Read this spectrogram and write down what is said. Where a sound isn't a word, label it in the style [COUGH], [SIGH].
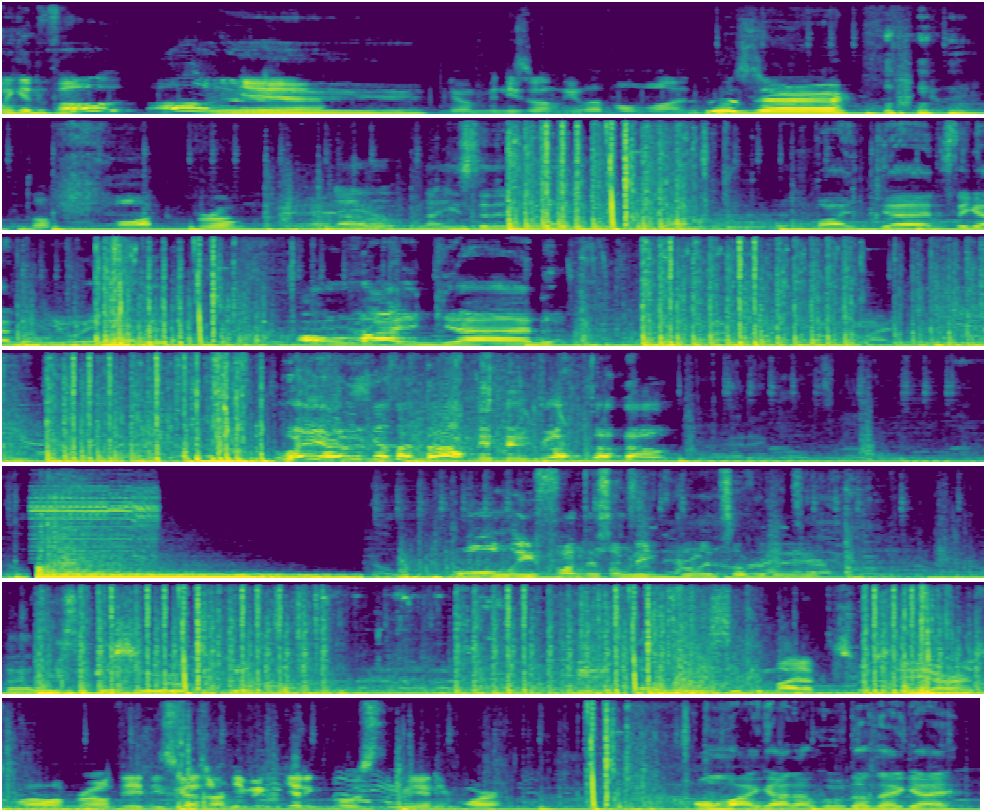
We can vote? Oh. Yeah. Yo, Mini's only level 1? Loser. what the fuck, bro? I'm not, I'm not used to this. But oh my god, they got no replay on it. Oh my god. Wait, how did this guy die? [LAUGHS] what the hell? Holy fuck, there's so many glints over there. At least he can shoot. [LAUGHS] At least he You might have to switch to AR as well, bro. They, these guys aren't even getting close to me anymore. Oh my god, I moved on that guy.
